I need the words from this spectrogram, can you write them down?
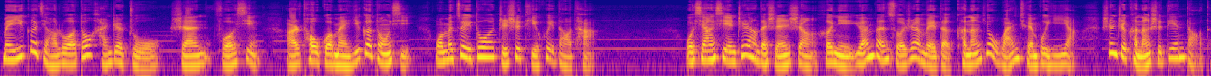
每一个角落都含着主、神、佛性，而透过每一个东西，我们最多只是体会到它。我相信这样的神圣和你原本所认为的可能又完全不一样，甚至可能是颠倒的。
